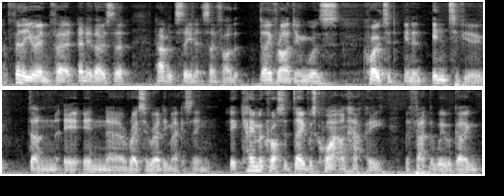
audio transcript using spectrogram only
I'll fill you in for any of those that haven't seen it so far. That Dave Ryding was quoted in an interview done in uh, Racer Ready magazine. It came across that Dave was quite unhappy the fact that we were going.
